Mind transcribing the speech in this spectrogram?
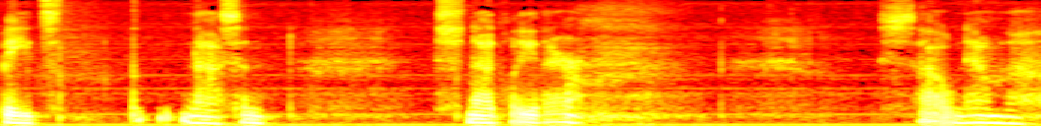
beads nice and snugly there. So now I'm going to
